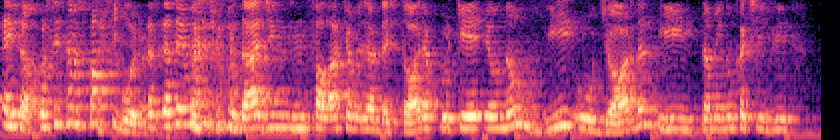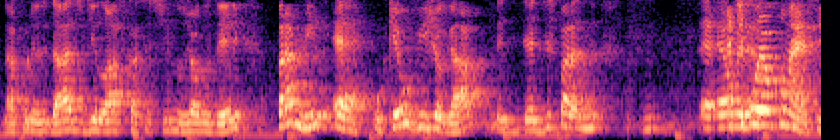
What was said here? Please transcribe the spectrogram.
Então. você está no espaço seguro. Eu, eu tenho muita dificuldade em, em falar que é o melhor da história, porque eu não vi o Jordan e também nunca tive a curiosidade de ir lá ficar assistindo os jogos dele. Pra mim, é. O que eu vi jogar é, é disparado. É, é É, o tipo melhor- eu comece.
